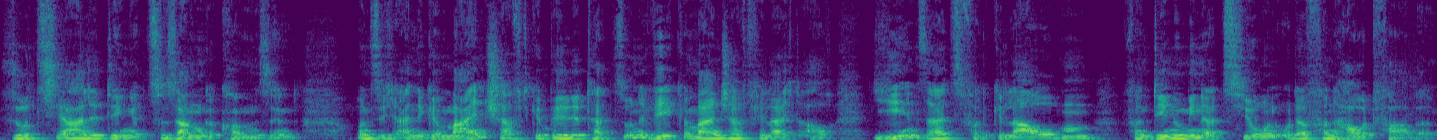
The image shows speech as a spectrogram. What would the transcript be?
soziale Dinge zusammengekommen sind und sich eine Gemeinschaft gebildet hat, so eine Weggemeinschaft vielleicht auch jenseits von Glauben, von Denomination oder von Hautfarbe.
